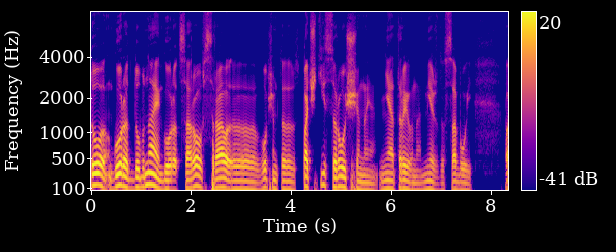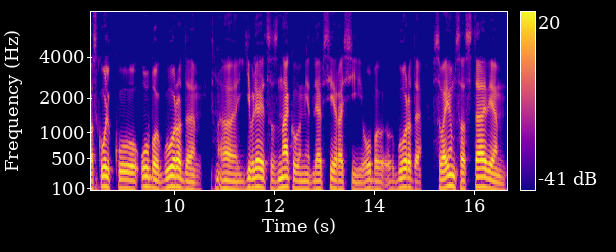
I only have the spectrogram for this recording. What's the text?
то город Дубна и город Саров, сра, э, в общем-то, почти срощены неотрывно между собой, поскольку оба города э, являются знаковыми для всей России. Оба города в своем составе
